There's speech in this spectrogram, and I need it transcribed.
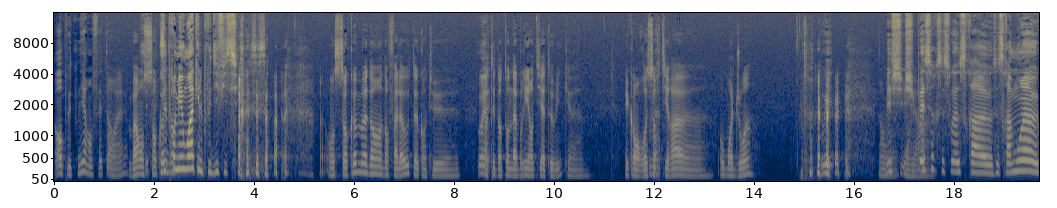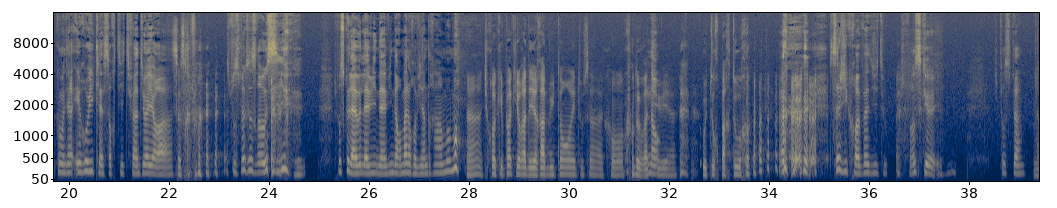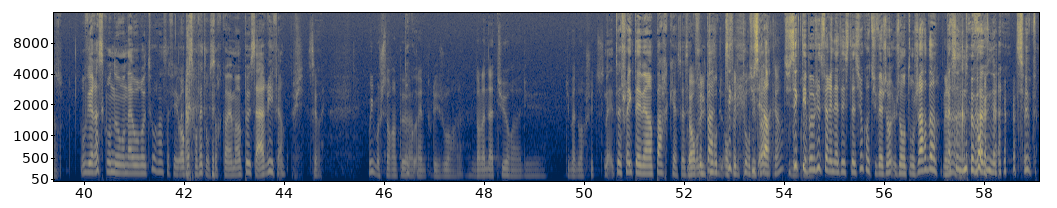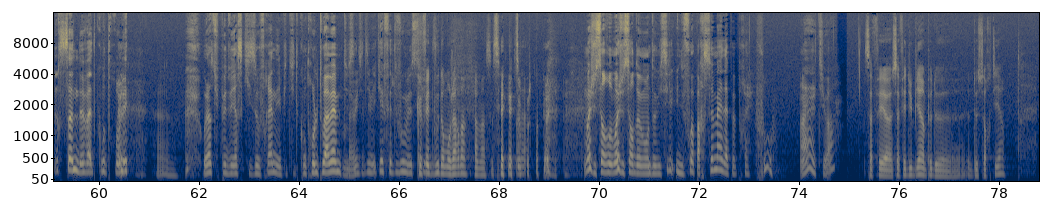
On peut tenir en fait. hein. Ouais. Bah, on se C'est sent comme c'est le dans- premier mois qui est le plus difficile. c'est ça. On se sent comme dans, dans Fallout quand tu Ouais. quand es dans ton abri anti-atomique euh, et quand on ressortira euh, au mois de juin. Oui. on- Mais je, je suis pas sûre que ce soit, ce sera, euh, ce sera moins, comment dire, héroïque la sortie. Tu vois, tu vois, il y aura. Ce sera pas- Je pense pas que ce sera aussi. Je pense que la, la vie, la vie normale reviendra à un moment. Hein, tu crois qu'il pas qu'il y aura des rats mutants et tout ça qu'on devra Non. tuer euh, au tour par tour Ça, j'y crois pas du tout. Je pense que, je pense pas. Non. On verra ce qu'on on a au retour. hein, Ça fait. parce qu'en fait, on sort quand même un peu. Ça arrive. hein. Oui, c'est vrai. Oui, moi je sors un peu Donc, euh, quand même tous les jours euh, dans la nature euh, du, du manoir Schütz. Bah, toi, je croyais que tu avais un parc. Ça, ça Bah, on, fait le tour, Tu on fait le tour tu du sais- parc. hein, Tu sais que donc, t'es euh, pas obligé de faire une attestation quand tu vas dans ton jardin. Ah. Personne ne va venir. Tu- Personne ne va te contrôler. ah, Ou alors tu peux devenir schizophrène et puis tu te contrôles toi-même. Tu Bah sais, oui. tu te dis mais que faites-vous, monsieur Que faites-vous dans mon jardin? Ah mince, c'est Voilà. Moi, je sors, moi, je sors de mon domicile une fois par semaine à peu près. Fou. Ouais, tu vois. Ça fait, euh, ça fait du bien un peu de, de sortir.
